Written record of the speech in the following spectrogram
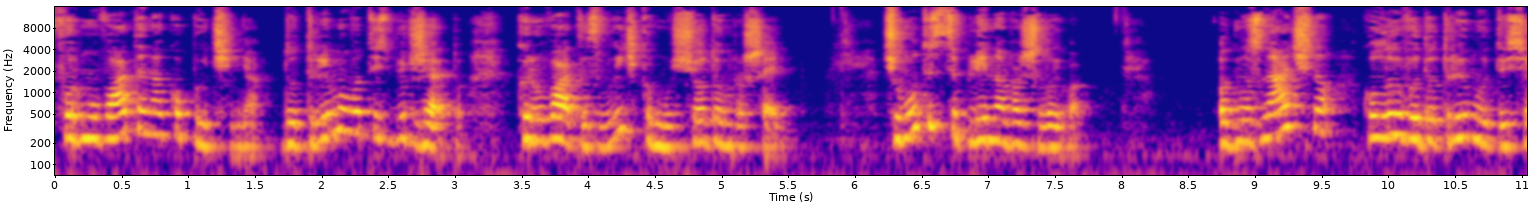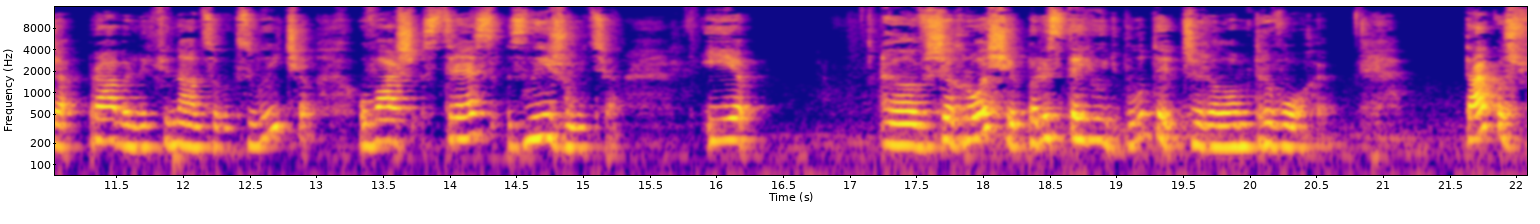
формувати накопичення, дотримуватись бюджету, керувати звичками щодо грошей. Чому дисципліна важлива? Однозначно, коли ви дотримуєтеся правильних фінансових звичок, у ваш стрес знижується. І е, вже гроші перестають бути джерелом тривоги. Також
